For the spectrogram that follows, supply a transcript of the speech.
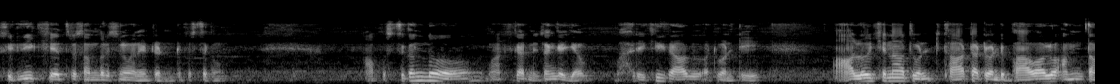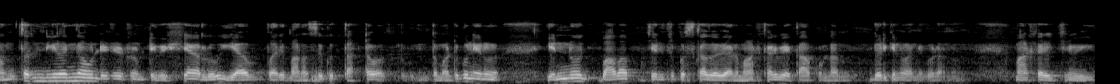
సిద్ధి క్షేత్ర సందర్శనం అనేటటువంటి పుస్తకం. ఆ పుస్తకంలో మాస్టర్ గారు నిజంగా ఎవరికి రాదు అటువంటి ఆలోచన అటువంటి థాట్ అటువంటి భావాలు అంత అంతర్నీలంగా ఉండేటటువంటి విషయాలు ఎవరి మనసుకు తట్టవచ్చు ఇంత మటుకు నేను ఎన్నో బాబా చరిత్ర పుస్తకాలు చదివాను. మాస్టర్ కాకుండా దొరికినవన్నీ కూడాను. మాస్టర్ ఇచ్చినవి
